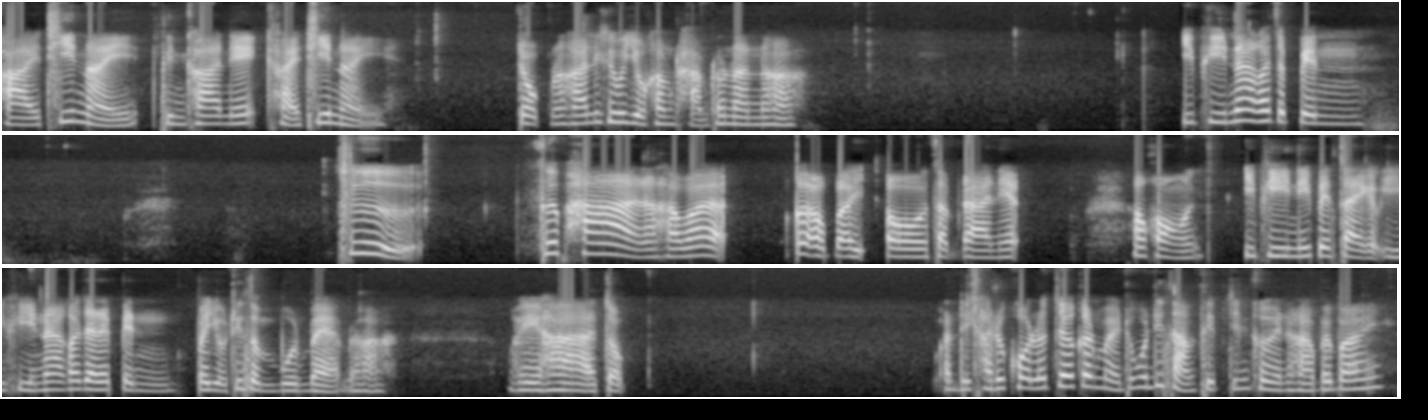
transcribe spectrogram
ขายที่ไหน สินค้านี้ขายที่ไหน จบนะคะ นี่คือประโยคคำถามเท่านั้นนะคะ EP หน้าก็จะเป็น ชื่อเสื้อผ้านะคะ ว่าก็เอาไปเอาสัปดาห์นี้เอาของ EP นี้ไปใส่กับ EP หน้าก็จะได้เป็นประโยชน์ที่สมบูรณ์แบบนะคะ โอเคค่ะ จบสวัสดีค่ะทุกคนแล้วเจอกันใหม่ทุกวันที่ 30จิ้นเคยนะคะ บ๊ายบาย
